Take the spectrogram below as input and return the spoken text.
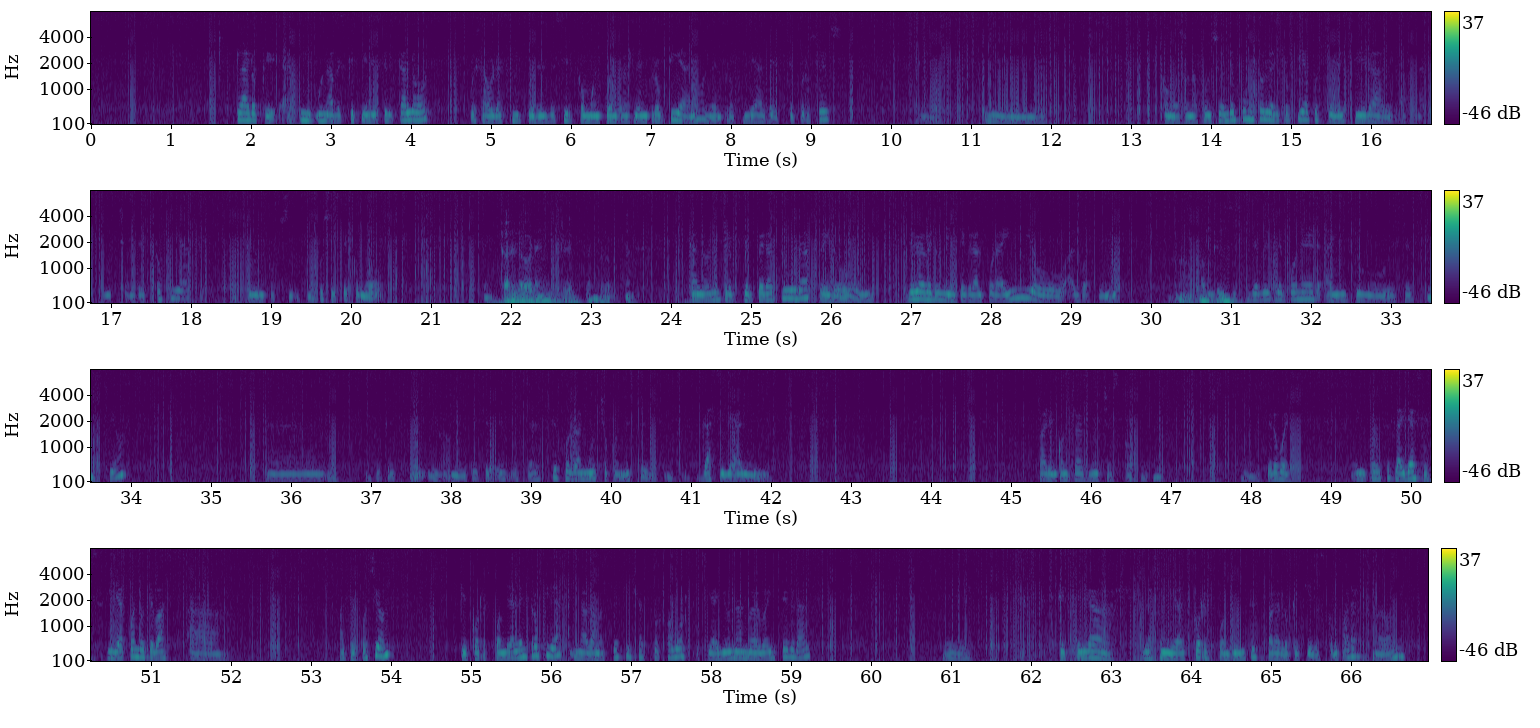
Claro que aquí una vez que tienes el calor, pues ahora sí puedes decir cómo encuentras la entropía, ¿no? La entropía de este proceso como es una función de punto, la entropía, pues puedes ir a, a una definición de entropía, tú pusiste como calor entre calor entre temperatura, pero debe haber una integral por ahí o algo así, ¿no? Ah, Entonces debes de poner ahí tu ejercicio. Uh, porque nuevamente es que juegan mucho con este gas ideal para encontrar muchas cosas. Pero bueno, entonces la idea es esa. Y ya cuando te vas a, a tu ecuación, que corresponde a la entropía, nada más te fijas, por favor, si hay una nueva integral, eh, que tenga las unidades correspondientes para lo que quieres comparar nuevamente.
